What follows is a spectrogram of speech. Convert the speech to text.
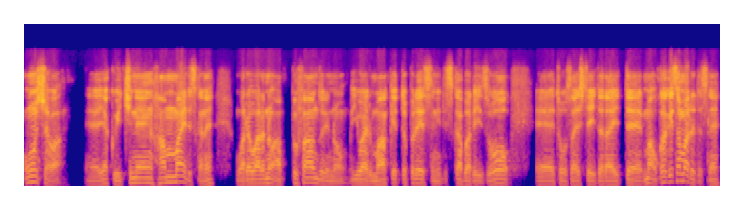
ー御社は、え約1年半前ですかね、我々の AppFoundry のいわゆるマーケットプレイスにディスカバリーズを、えー搭載していただいて、まあ、おかげさまでですね、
